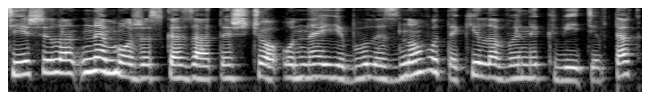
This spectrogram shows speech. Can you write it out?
тішила. Не можу сказати, що у неї були знову такі лавини квітів. Так,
